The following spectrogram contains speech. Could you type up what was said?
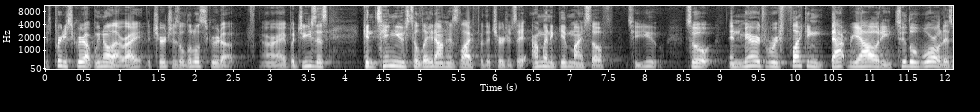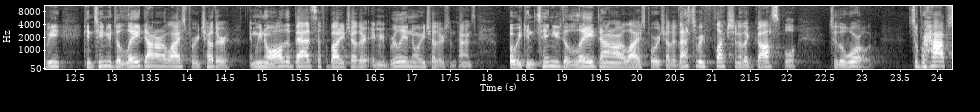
is pretty screwed up. We know that, right? The church is a little screwed up, all right? But Jesus continues to lay down his life for the church and say, I'm going to give myself to you. So in marriage, we're reflecting that reality to the world as we continue to lay down our lives for each other. And we know all the bad stuff about each other, and we really annoy each other sometimes, but we continue to lay down our lives for each other. That's a reflection of the gospel to the world. So perhaps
